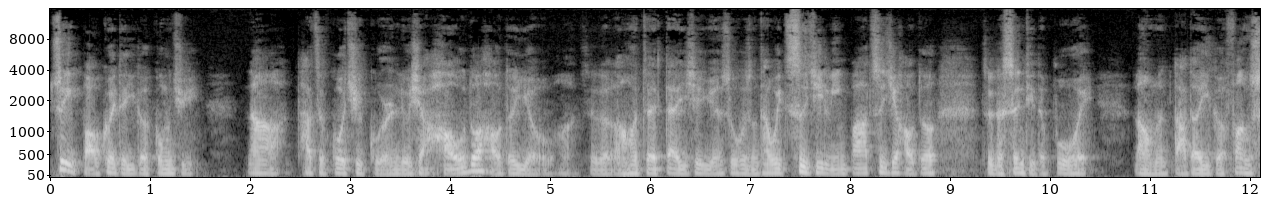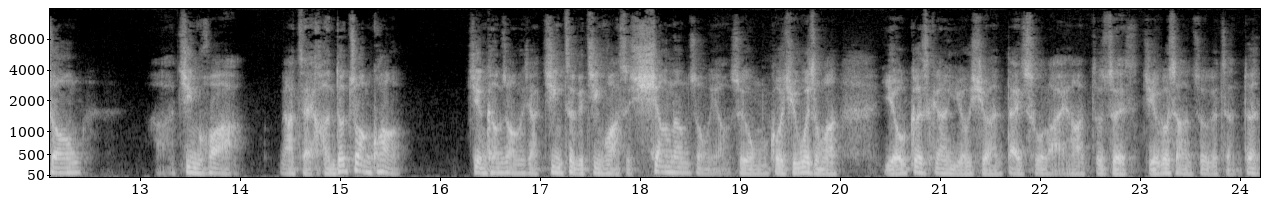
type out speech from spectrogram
最宝贵的一个工具。那它这过去古人留下好多好多油啊，这个然后再带一些元素或者它会刺激淋巴，刺激好多这个身体的部位，让我们达到一个放松啊净化。那在很多状况健康状况下，进这个净化是相当重要。所以我们过去为什么油各式各样油喜欢带出来啊，都在结构上做个整顿。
